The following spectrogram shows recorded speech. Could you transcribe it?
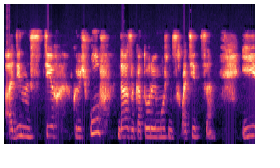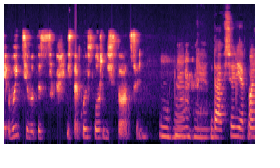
один из тех крючков, да, за которые можно схватиться и выйти вот из, из такой сложной ситуации. Угу. Да, все верно.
